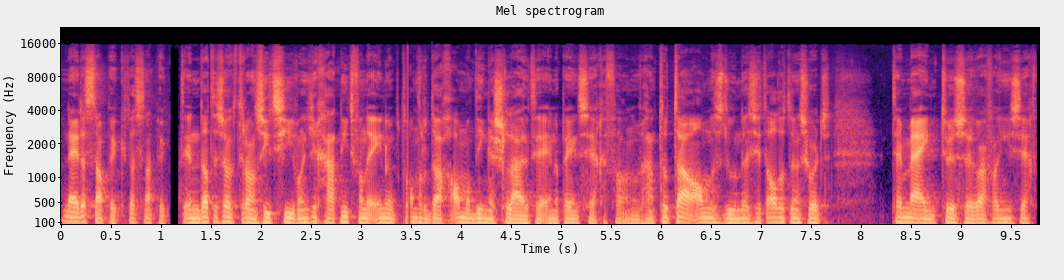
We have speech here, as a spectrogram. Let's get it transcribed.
Nee, dat snap ik, dat snap ik. En dat is ook transitie, want je gaat niet van de ene op de andere dag allemaal dingen sluiten en opeens zeggen van we gaan het totaal anders doen. Daar zit altijd een soort termijn tussen waarvan je zegt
